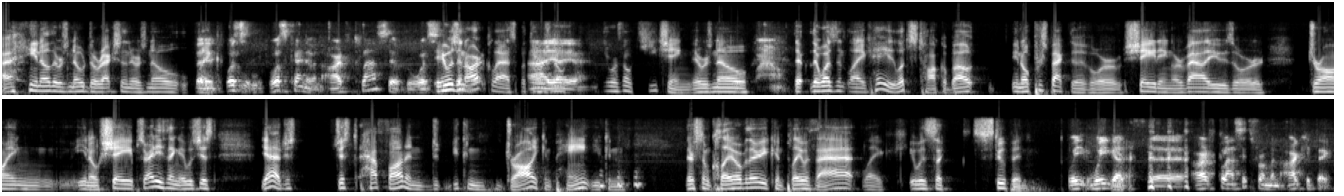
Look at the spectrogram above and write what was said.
I, you know, there was no direction. There was no But like. it was it was kind of an art class. Or was it was an art class, but there Ah, was yeah, no yeah. there was no teaching. There was no Wow. there, there wasn't like, hey, let's talk about you know perspective or shading or values or drawing you know shapes or anything. It was just yeah, just just have fun and d- you can draw, you can paint, you can. there's some clay over there, you can play with that. Like it was like stupid. We we got uh, art classes from an architect,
